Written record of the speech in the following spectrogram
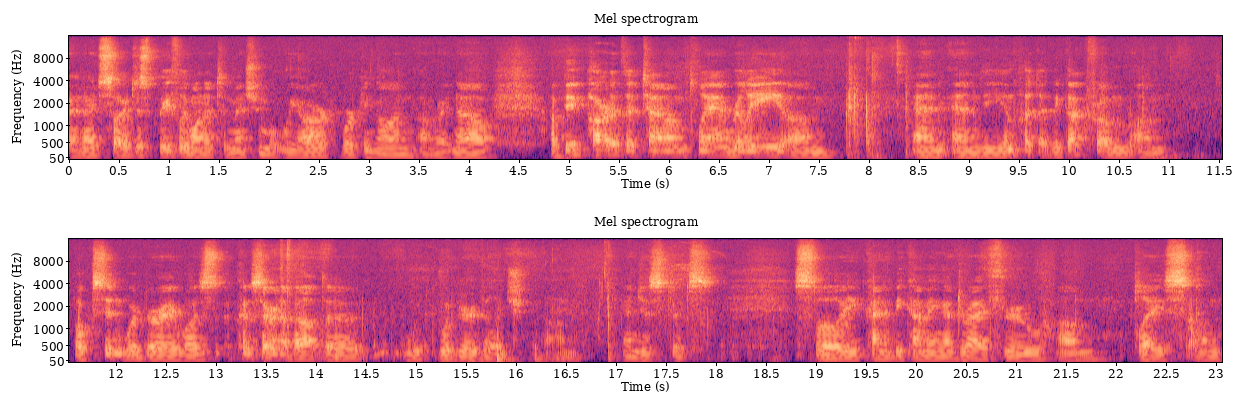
and I, so I just briefly wanted to mention what we are working on uh, right now. A big part of the town plan really, um, and, and the input that we got from um, folks in Woodbury was concern about the Wood- Woodbury Village. um, And just it's slowly kind of becoming a drive-through um, place. Um,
